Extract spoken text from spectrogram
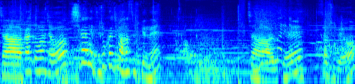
자 깔끔하죠? 시간이 부족하지만 않았으면 좋겠네 자 이렇게 써주고요.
